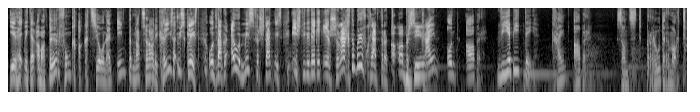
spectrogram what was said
Ihr habt mit der Amateurfunkaktion eine internationale Krise ausgelöst und wegen eurem Missverständnis ist die Bewegung erst recht im Beruf geklettert. Aber Sie... Kein und Aber. Wie bitte? Kein Aber. Sonst Brudermord.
